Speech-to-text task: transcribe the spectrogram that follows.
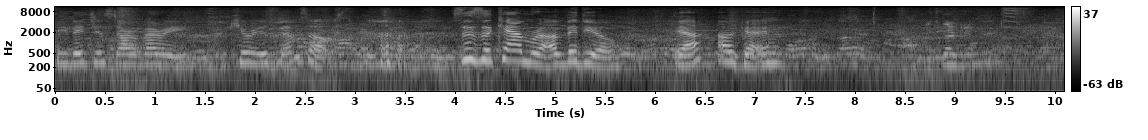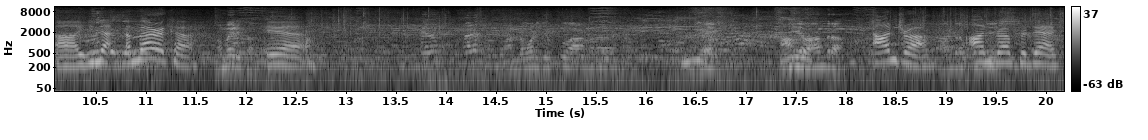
See, they just are very curious themselves. this is a camera, a video. Yeah? Okay. Which country? Uh, United, America. America? Yeah. Andhra. Andhra. Andhra Pradesh. Andhra Pradesh.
